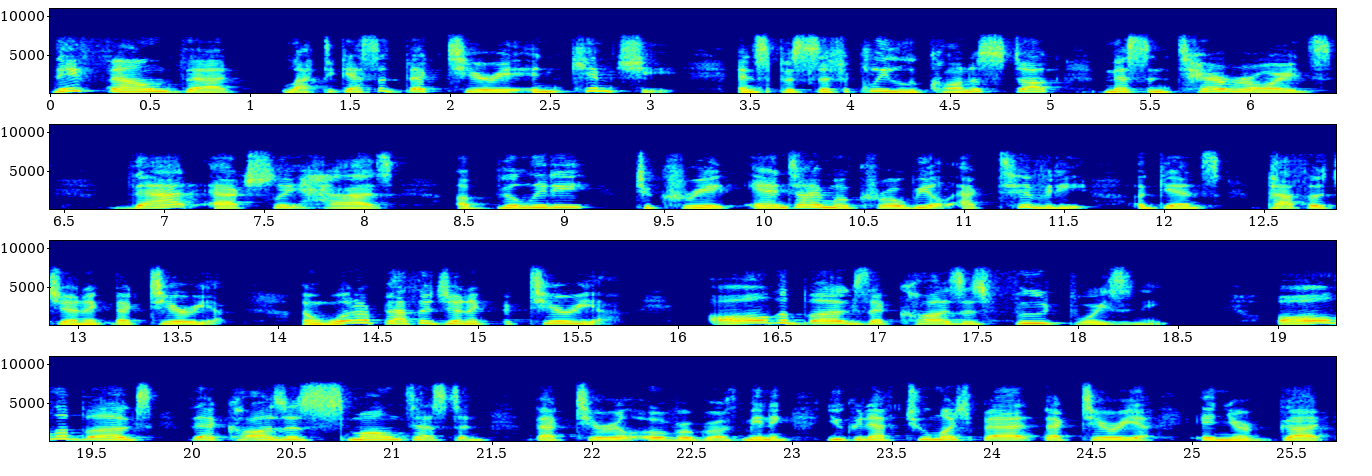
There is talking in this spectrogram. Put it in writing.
they found that lactic acid bacteria in kimchi, and specifically Leuconostoc mesenteroides, that actually has ability to create antimicrobial activity against pathogenic bacteria. And what are pathogenic bacteria? All the bugs that causes food poisoning. All the bugs that causes small intestine bacterial overgrowth, meaning you can have too much bad bacteria in your gut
